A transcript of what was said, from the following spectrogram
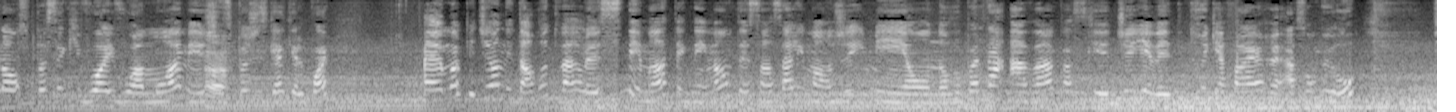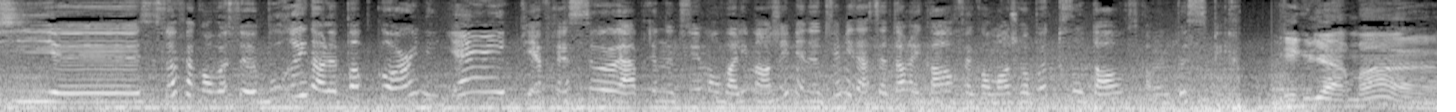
Non, c'est pas ça qu'ils voient, ils voient moi, mais je ah. sais pas jusqu'à quel point. Euh, moi puis Jay, on est en route vers le cinéma. Techniquement, on était censé aller manger, mais on n'aura pas le temps avant parce que Jay avait des trucs à faire à son bureau. Puis euh, c'est ça, fait qu'on va se bourrer dans le popcorn. Yay! Puis après ça, après notre film, on va aller manger. Mais notre film est à 7h15, fait qu'on mangera pas trop tard. C'est quand même pas si pire. Régulièrement, euh,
